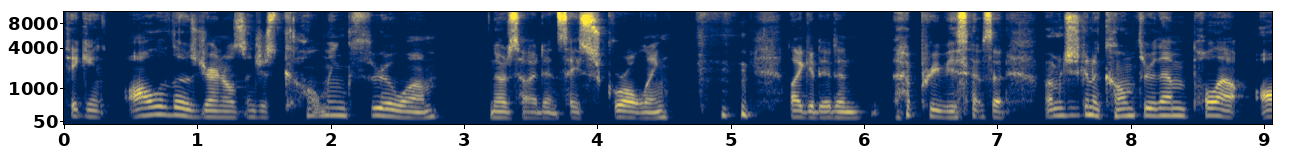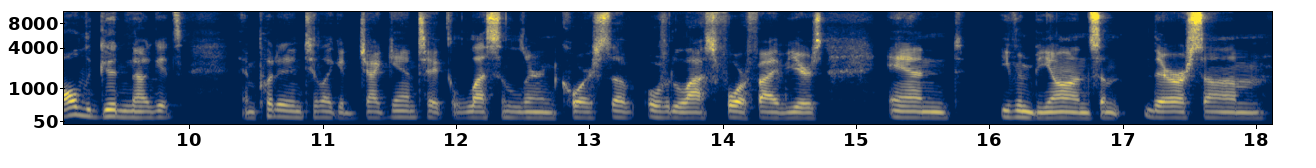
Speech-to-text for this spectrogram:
taking all of those journals and just combing through them. Notice how I didn't say scrolling like I did in a previous episode. But I'm just gonna comb through them, pull out all the good nuggets, and put it into like a gigantic lesson learned course of over the last four or five years, and even beyond. Some there are some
